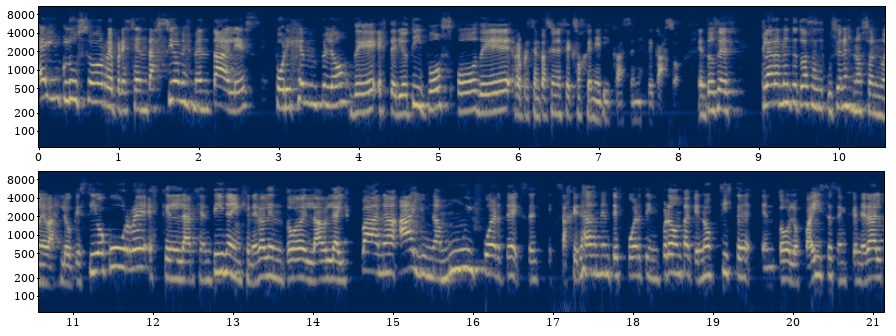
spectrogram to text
e incluso representaciones mentales por ejemplo, de estereotipos o de representaciones exogenéricas en este caso. Entonces, claramente todas esas discusiones no son nuevas. Lo que sí ocurre es que en la Argentina y en general en toda el habla hispana hay una muy fuerte, exageradamente fuerte impronta que no existe en todos los países en general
